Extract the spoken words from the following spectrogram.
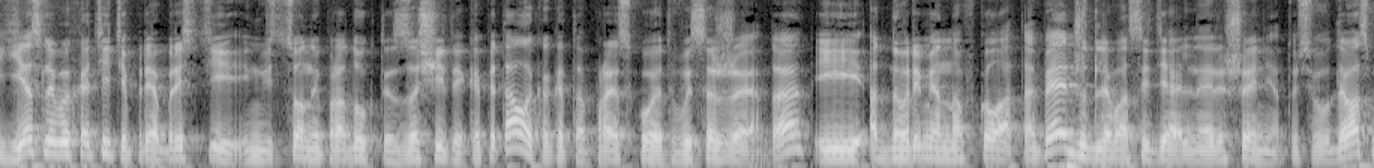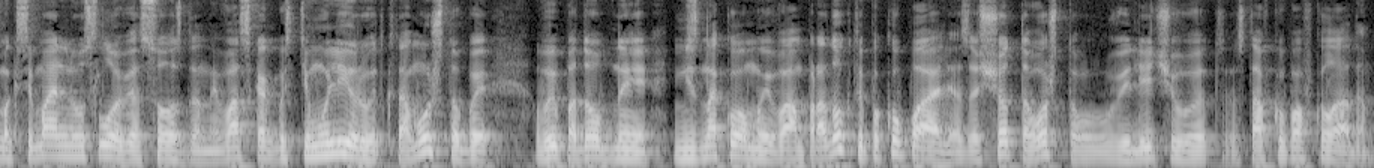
Если вы хотите приобрести инвестиционные продукты с защитой капитала, как это происходит в ИСЖ, да, и одновременно вклад, опять же для вас идеальное решение. То есть для вас максимальные условия созданы, вас как бы стимулируют к тому, чтобы вы подобные незнакомые вам продукты покупали за счет того, что увеличивают ставку по вкладам.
